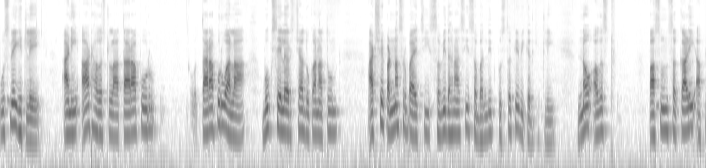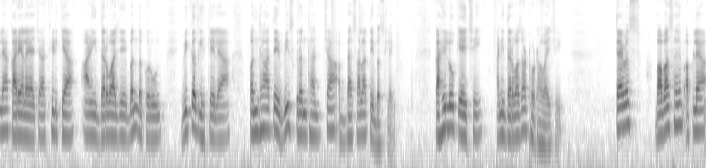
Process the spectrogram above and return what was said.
उसने घेतले आणि आठ ऑगस्टला तारापूर तारापूरवाला बुकसेलर्सच्या दुकानातून आठशे पन्नास रुपयाची संविधानाशी संबंधित पुस्तके विकत घेतली. नऊ ऑगस्टपासून सकाळी आपल्या कार्यालयाच्या खिडक्या आणि दरवाजे बंद करून विकत घेतलेल्या पंधरा ते वीस ग्रंथांच्या अभ्यासाला ते बसले. काही लोक यायचे आणि दरवाजा ठोठावायची. त्यावेळेस बाबासाहेब आपल्या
